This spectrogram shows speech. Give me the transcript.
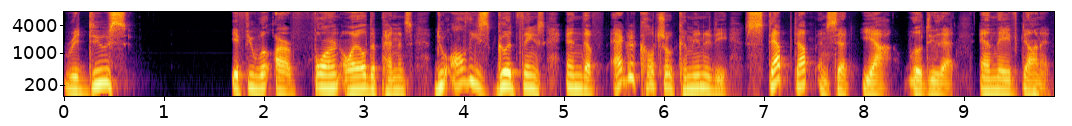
reduce, if you will, our foreign oil dependence, do all these good things. And the agricultural community stepped up and said, yeah, we'll do that. And they've done it.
